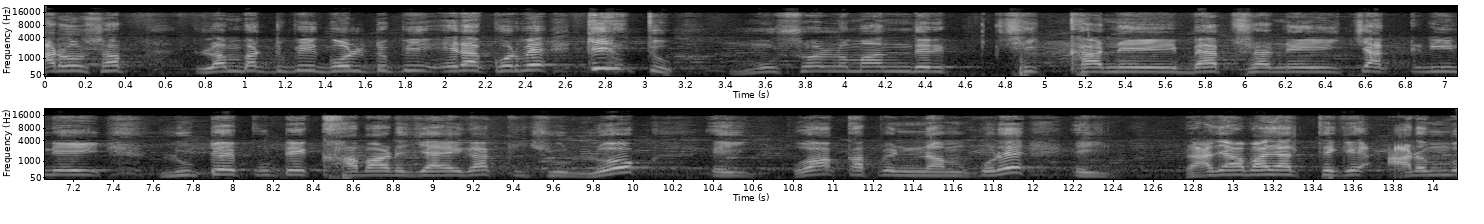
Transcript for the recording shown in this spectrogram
আরও সব লম্বা টুপি, গোল টুপি এরা করবে। কিন্তু মুসলমানদের শিক্ষা নেই, ব্যবসা নেই, চাকরি নেই, লুটে পুটে খাবার জায়গা কিছু লোক এই ওয়াকাপের নাম করে, এই রাজাবাজার থেকে আরম্ভ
